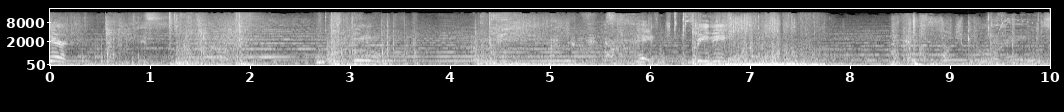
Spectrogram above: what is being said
Here! Hey, BD! Such poor aims.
